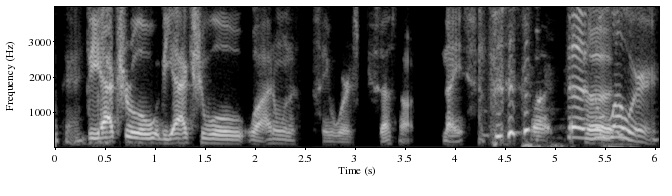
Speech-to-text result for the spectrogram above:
Okay. The actual, the actual. Well, I don't want to say worse because that's not nice. But the the uh, lower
